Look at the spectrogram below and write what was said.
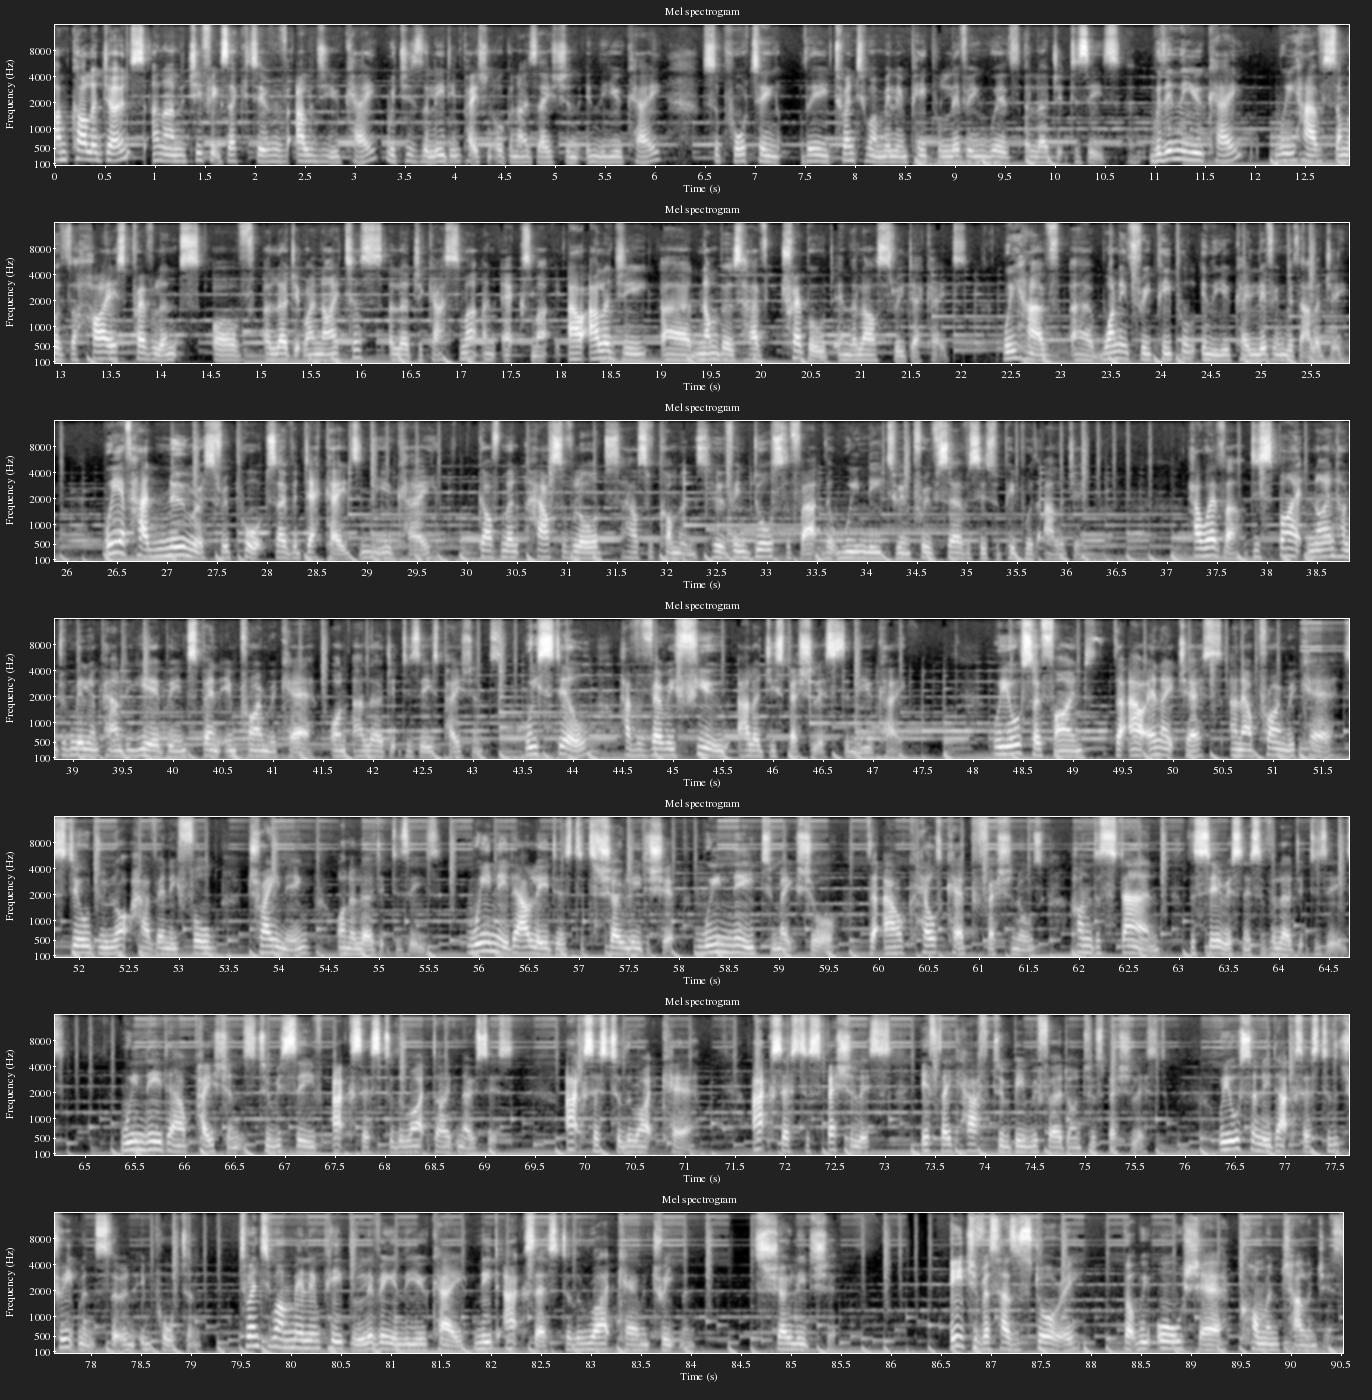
I'm Carla Jones and I'm the Chief Executive of Allergy UK, which is the leading patient organisation in the UK, supporting the 21 million people living with allergic disease. Within the UK, we have some of the highest prevalence of allergic rhinitis, allergic asthma and eczema. Our allergy uh, numbers have trebled in the last three decades. We have uh, one in three people in the UK living with allergy. We have had numerous reports over decades in the UK, government, House of Lords, House of Commons, who have endorsed the fact that we need to improve services for people with allergy. However, despite £900 million a year being spent in primary care on allergic disease patients, we still have a very few allergy specialists in the UK. We also find that our NHS and our primary care still do not have any full training on allergic disease. We need our leaders to show leadership. We need to make sure that our healthcare professionals understand the seriousness of allergic disease. We need our patients to receive access to the right diagnosis, access to the right care, access to specialists if they have to be referred on to a specialist. We also need access to the treatments that are important. 21 million people living in the UK need access to the right care and treatment. Show leadership. Each of us has a story, but we all share common challenges.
